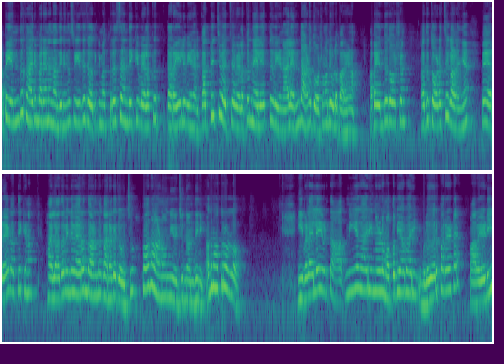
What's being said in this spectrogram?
അപ്പോൾ എന്ത് കാര്യം പറയാനാണ് നന്ദിനി? എന്ന് ശ്രീജ ചോദിക്കും എത്ര സന്ധ്യയ്ക്ക് വിളക്ക് തറയിൽ വീണാൽ കത്തിച്ചു വെച്ച വിളക്ക് നിലത്ത് വീണാൽ എന്താണ് ദോഷമത് ഇവൾ പറയണം. അപ്പോൾ എന്ത് ദോഷം? അത് തുടച്ച് കളഞ്ഞ് വേറെ കത്തിക്കണം. അല്ലാതെ പിന്നെ വേറെ എന്താണെന്ന് കനക ചോദിച്ചു. അപ്പൊ അതാണോ എന്ന് ചോദിച്ചു നന്ദിനി. അത് മാത്രമല്ലോ ഇവളല്ലേ ഇവിടുത്തെ ആത്മീയ കാര്യങ്ങളുടെ മൊത്ത വ്യാപാരി ഇവൾ കയറി പറയട്ടെ. പറയടി.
